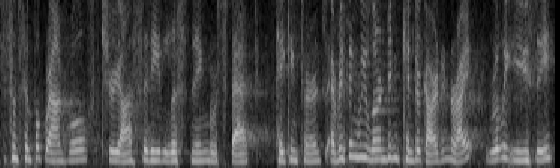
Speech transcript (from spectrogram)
to some simple ground rules curiosity, listening, respect, taking turns, everything we learned in kindergarten, right? Really easy.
